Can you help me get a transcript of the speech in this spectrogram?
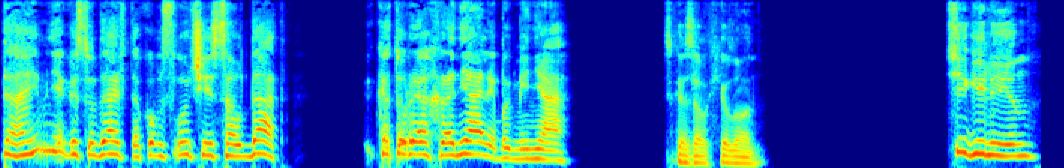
«Дай мне, государь, в таком случае солдат, которые охраняли бы меня», — сказал Хилон. «Сигелин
